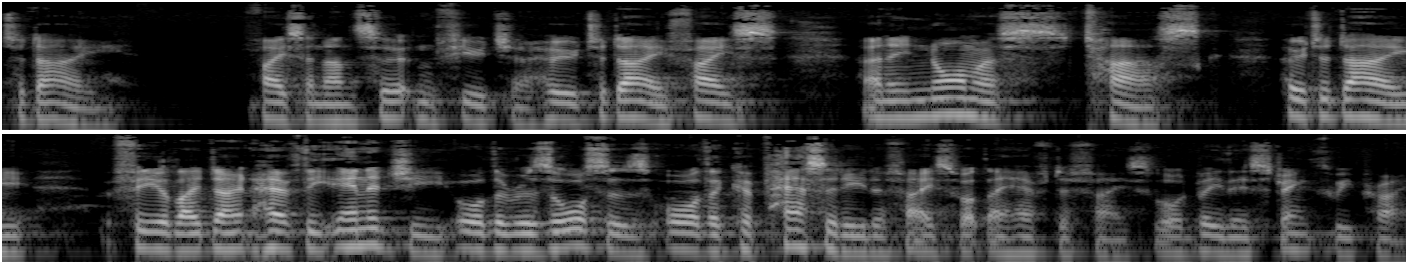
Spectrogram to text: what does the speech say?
today face an uncertain future, who today face an enormous task, who today feel they don't have the energy or the resources or the capacity to face what they have to face. Lord, be their strength, we pray.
